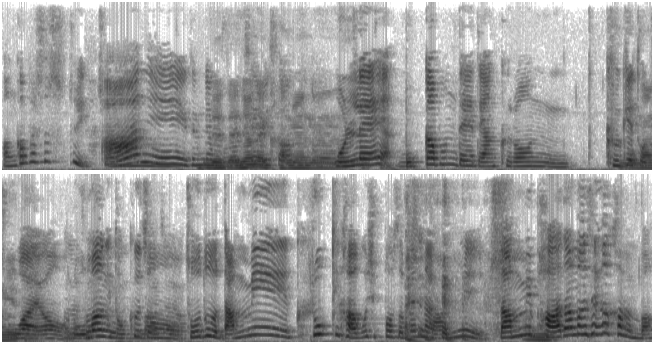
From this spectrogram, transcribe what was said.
안 가봤을 수도 있죠. 아니 근데 물론 내년에 재밌어. 가면은 원래 진짜 못 가본 데에 대한 그런 그게 더 로망이 좋아요. 더- 로망이 더 크죠. 맞아요. 저도 남미 그렇게 가고 싶어서 맨날 남미 남미. 바다만 생각하면 막,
